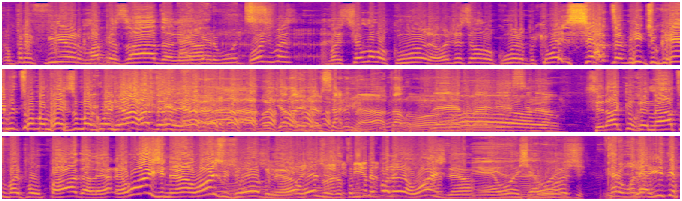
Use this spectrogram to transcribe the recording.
Eu prefiro uma pesada, né? Tiger Woods. Hoje vai, vai ser uma loucura, hoje vai ser uma loucura, porque hoje certamente o Grêmio toma mais uma goleada, né? Ah, no dia do aniversário não, tá louco. É, tu vai ver se não. Será que o Renato vai poupar, galera? É hoje, né? É hoje o jogo, né? É hoje, eu já tô me preparando, é hoje, né? é hoje, é hoje. Cara, e, aí, de-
